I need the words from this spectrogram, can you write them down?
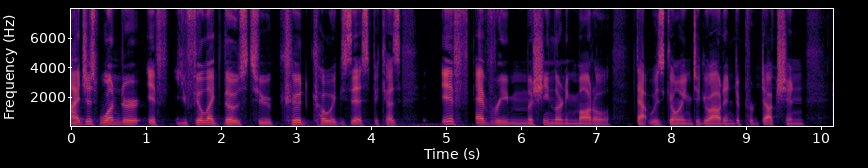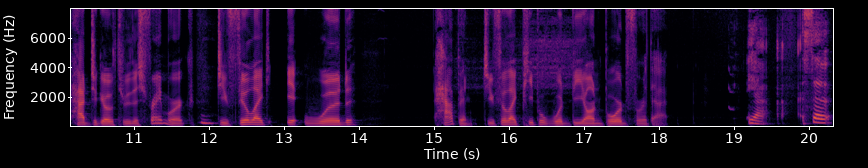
i just wonder if you feel like those two could coexist because if every machine learning model that was going to go out into production had to go through this framework mm. do you feel like it would happen? Do you feel like people would be on board for that? Yeah. So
